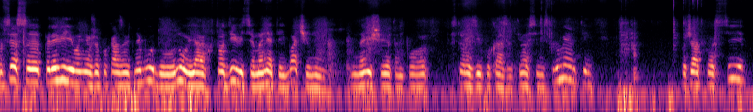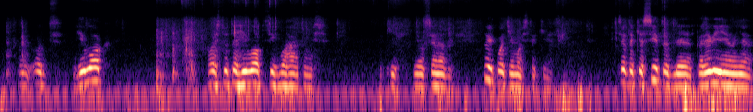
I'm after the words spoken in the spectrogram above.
Процес е, перевіювання вже показувати не буду. Ну, я хто дивиться мене, той бачив, ну навіщо я там по 100 разів показувати. Ось інструменти. Спочатку ось ці, от гілок. Ось тут гілок цих багато ось таких. Я все надо. Ну і потім ось таке. Це таке сито для перевіювання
